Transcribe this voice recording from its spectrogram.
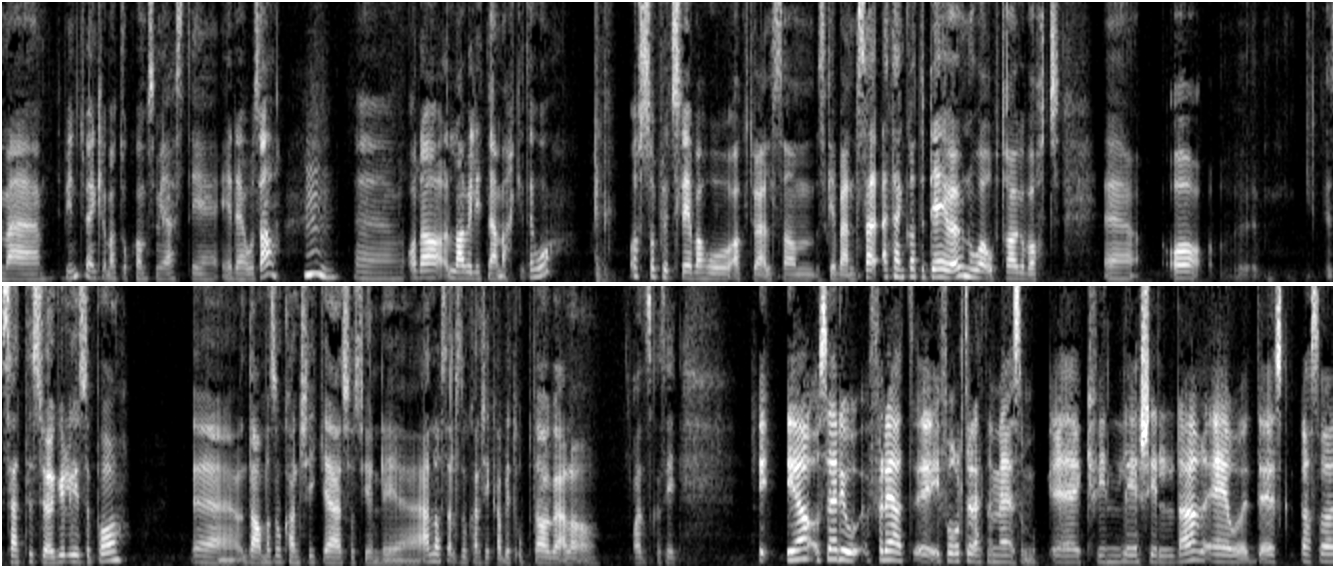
med, det begynte jo egentlig med at hun kom som gjest i, i det hun sa. Mm. Uh, og da la vi litt mer merke til henne. Og så plutselig var hun aktuell som skribent. Så jeg tenker at det er jo noe av oppdraget vårt. Uh, å sette søkelyset på damer som kanskje ikke er så synlige ellers, eller som kanskje ikke har blitt oppdaga, eller hva en skal si. Ja, og så er det jo for det at eh, i forhold til dette med som eh, kvinnelige kilder er jo det, altså,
